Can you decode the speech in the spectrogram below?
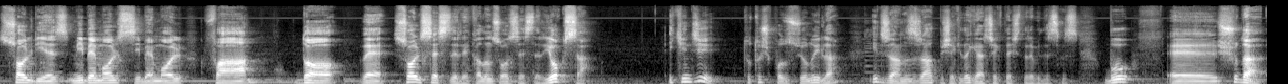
sol diyez, mi bemol, si bemol, fa, do ve sol sesleri, kalın sol sesleri yoksa, ikinci tutuş pozisyonuyla icranızı rahat bir şekilde gerçekleştirebilirsiniz. Bu e, şu da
